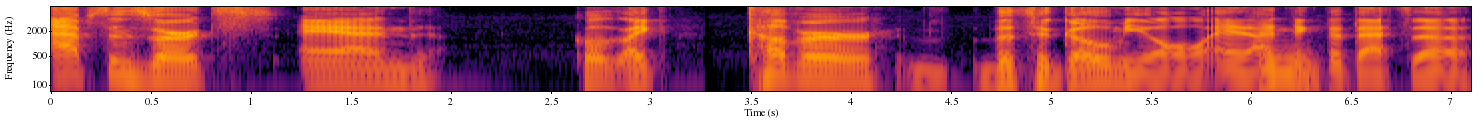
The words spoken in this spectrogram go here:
absent and like cover the to go meal, and I Hmm. think that that's uh,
